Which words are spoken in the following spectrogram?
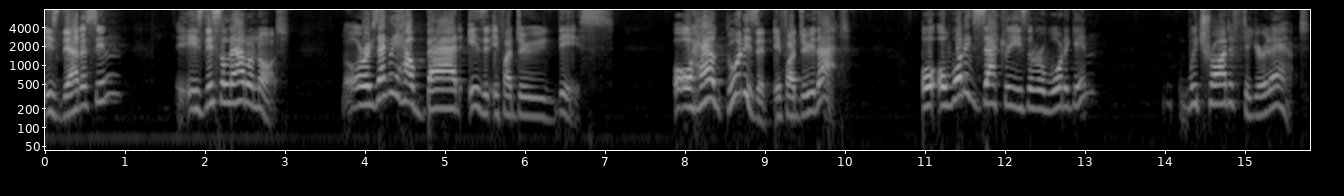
Is that a sin? Is this allowed or not? Or exactly how bad is it if I do this? Or how good is it if I do that? Or, or what exactly is the reward again? We try to figure it out.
